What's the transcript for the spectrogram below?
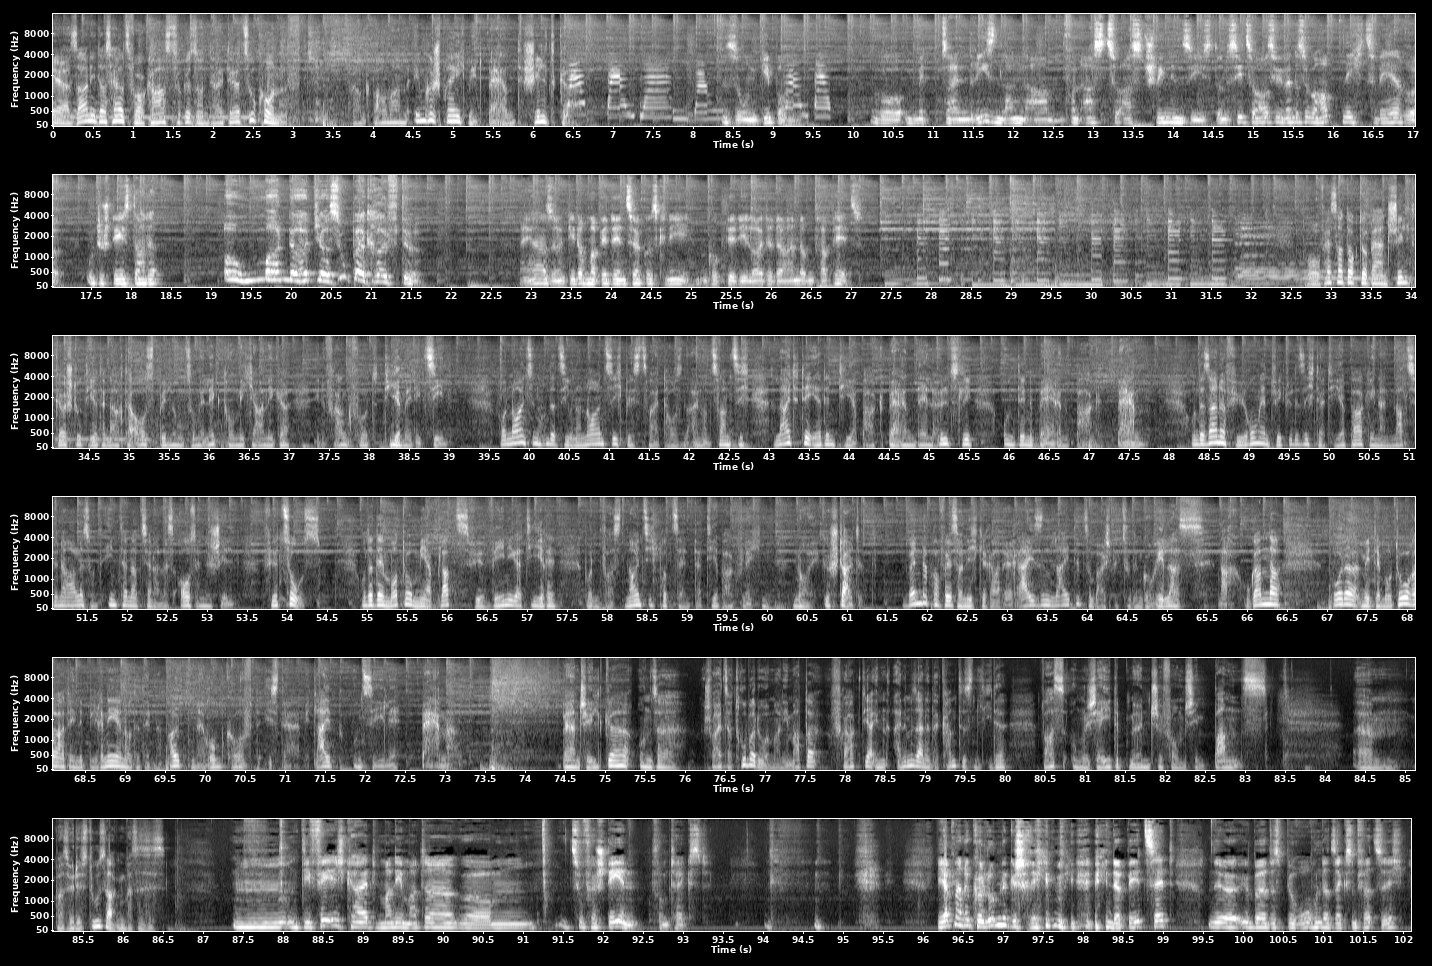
Der Sanitas Health Forecast zur Gesundheit der Zukunft. Frank Baumann im Gespräch mit Bernd Schildke. So ein Gibbon, wo mit seinen riesenlangen Armen von Ast zu Ast schwingen siehst und es sieht so aus, wie wenn das überhaupt nichts wäre. Und du stehst da, da oh Mann, der hat ja Superkräfte. Naja, also dann geh doch mal bitte in den Zirkus Knie und guck dir die Leute da an auf dem Trapez. Professor Dr. Bernd Schildke studierte nach der Ausbildung zum Elektromechaniker in Frankfurt Tiermedizin. Von 1997 bis 2021 leitete er den Tierpark Berndell-Hülsli und den Bärenpark Bern. Unter seiner Führung entwickelte sich der Tierpark in ein nationales und internationales Aushängeschild für Zoos. Unter dem Motto Mehr Platz für weniger Tiere wurden fast 90 Prozent der Tierparkflächen neu gestaltet. Wenn der Professor nicht gerade Reisen leitet, zum Beispiel zu den Gorillas nach Uganda oder mit dem Motorrad in den Pyrenäen oder den Alpen herumkurft, ist er mit Leib und Seele Berner. Bernd Schildger, unser Schweizer Troubadour Mani Matter, fragt ja in einem seiner bekanntesten Lieder, was unterscheidet Mönche vom Schimpans? Ähm, was würdest du sagen, was es ist? Mm, die Fähigkeit, Money Matter ähm, zu verstehen vom Text. Ich habe mal eine Kolumne geschrieben in der BZ äh, über das Büro 146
